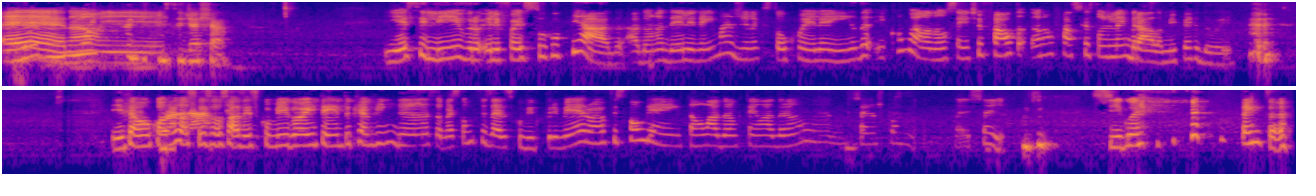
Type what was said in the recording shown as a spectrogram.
É, é não, muito e... difícil de achar. E esse livro, ele foi surrupiado. A dona dele nem imagina que estou com ele ainda. E como ela não sente falta, eu não faço questão de lembrá-la, me perdoe. Então, quando as pessoas fazem isso comigo, eu entendo que é vingança. Mas como fizeram isso comigo primeiro, eu fiz com alguém. Então, ladrão que tem ladrão, né? não sei onde não. É isso aí. Sigo tentando.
